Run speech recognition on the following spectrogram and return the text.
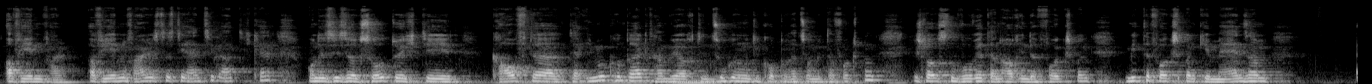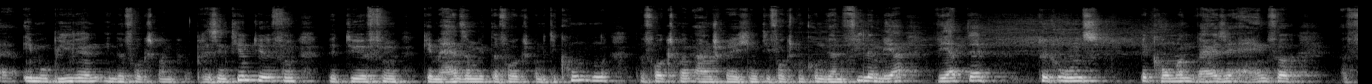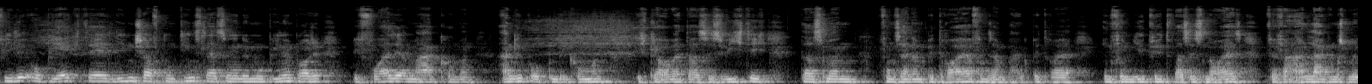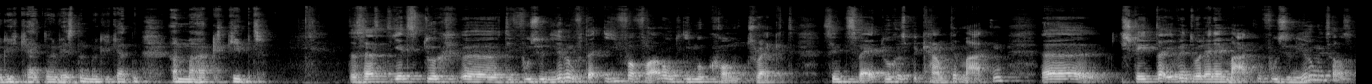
Auf jeden Fall. Auf jeden Fall ist das die Einzigartigkeit. Und es ist auch so, durch den Kauf der, der Immo-Kontrakt haben wir auch den Zugang und die Kooperation mit der Volksbank geschlossen, wo wir dann auch in der Volksbank mit der Volksbank gemeinsam Immobilien in der Volksbank präsentieren dürfen. Wir dürfen gemeinsam mit der Volksbank die Kunden der Volksbank ansprechen. Die Volksbankkunden werden viele mehr Werte durch uns bekommen, weil sie einfach viele Objekte, Liegenschaften und Dienstleistungen in der Immobilienbranche, bevor sie am Markt kommen, angeboten bekommen. Ich glaube, das ist wichtig, dass man von seinem Betreuer, von seinem Bankbetreuer informiert wird, was es Neues für Veranlagungsmöglichkeiten, Investmentmöglichkeiten am Markt gibt. Das heißt, jetzt durch äh, die Fusionierung der IVV und IMO Contract sind zwei durchaus bekannte Marken. Äh, steht da eventuell eine Markenfusionierung ins Haus?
